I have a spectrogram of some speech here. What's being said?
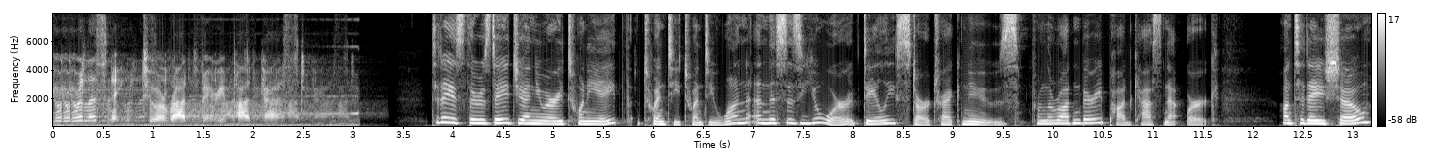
You're listening to a Roddenberry podcast. Today is Thursday, January 28th, 2021, and this is your daily Star Trek news from the Roddenberry Podcast Network. On today's show,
